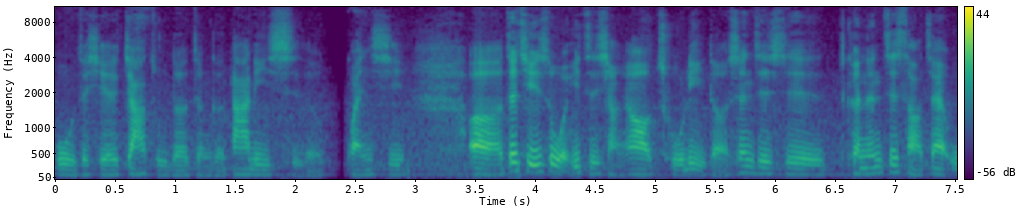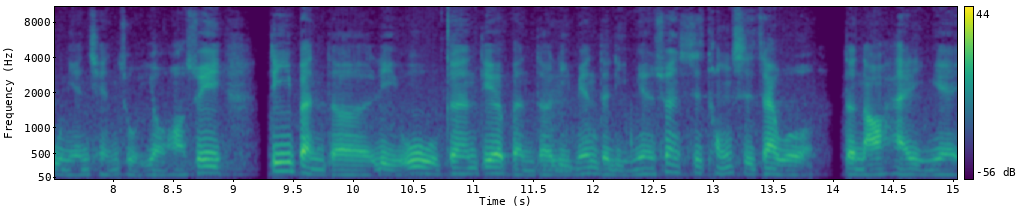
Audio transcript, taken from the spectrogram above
怖这些家族的整个大历史的关系，呃，这其实是我一直想要处理的，甚至是可能至少在五年前左右哈，所以第一本的礼物跟第二本的里面的里面，算是同时在我的脑海里面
